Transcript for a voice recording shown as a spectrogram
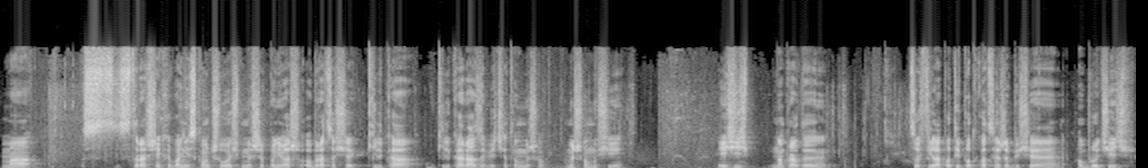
Ma strasznie chyba nie skończyłość myszy, ponieważ obraca się kilka, kilka razy, wiecie, tą myszą, myszą musi jeździć naprawdę co chwila po tej podkładce, żeby się obrócić.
